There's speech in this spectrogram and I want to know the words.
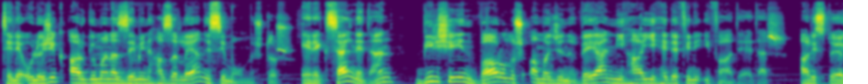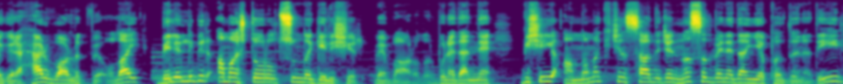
teleolojik argümana zemin hazırlayan isim olmuştur. Ereksel neden bir şeyin varoluş amacını veya nihai hedefini ifade eder. Aristo'ya göre her varlık ve olay belirli bir amaç doğrultusunda gelişir ve var olur. Bu nedenle bir şeyi anlamak için sadece nasıl ve neden yapıldığını değil,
